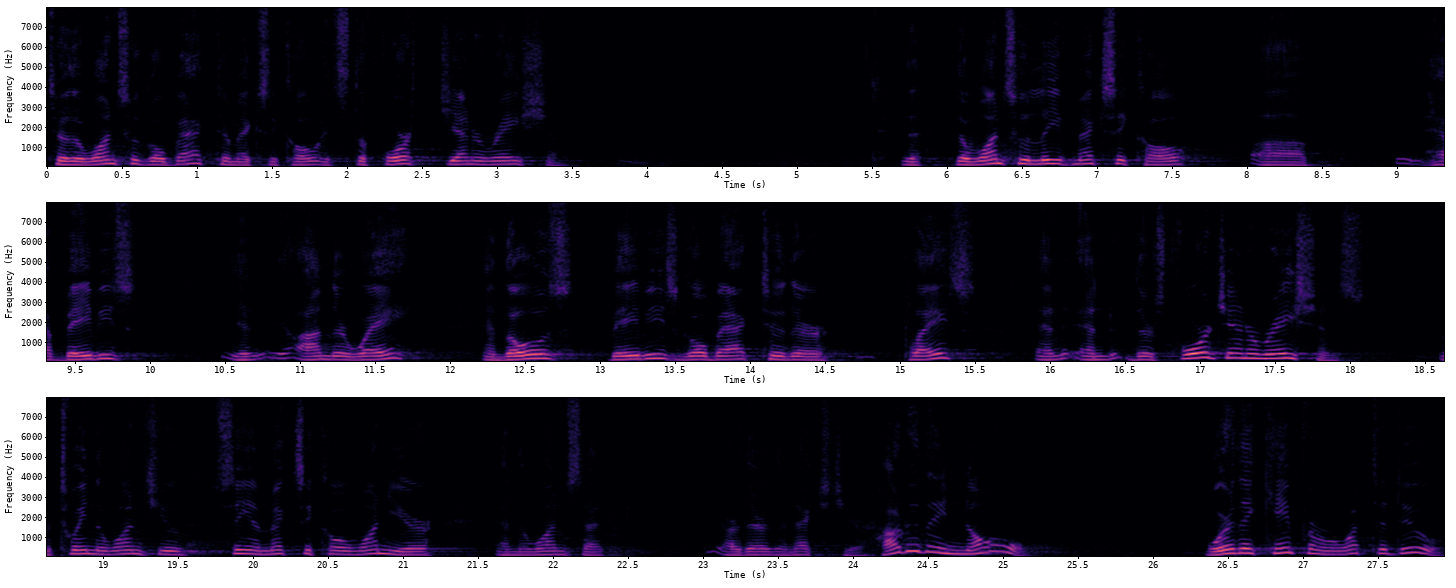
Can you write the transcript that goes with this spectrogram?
to the ones who go back to Mexico, it's the fourth generation? The, the ones who leave Mexico uh, have babies in, on their way, and those babies go back to their place. And, and there's four generations between the ones you see in Mexico one year and the ones that are there the next year. How do they know where they came from and what to do?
